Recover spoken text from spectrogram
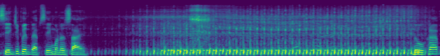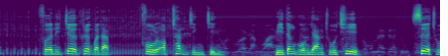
เสียงจะเป็นแบบเสียงมอเตอร์ไซค์ดูครับเฟอร์นิเจอร์เครื่องประดับ full option จริง ๆ มีทั้งห่วงยางชูชีพ เสื้อชู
